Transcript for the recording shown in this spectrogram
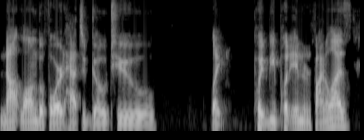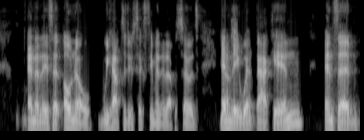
not long before it had to go to like put be put in and finalized and then they said oh no we have to do 60 minute episodes. And Yes. they went back in and said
